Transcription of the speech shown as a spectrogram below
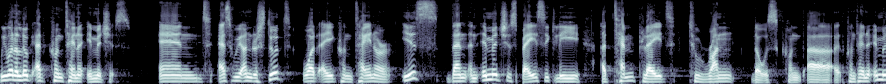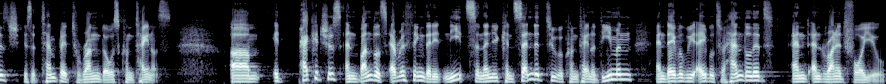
we want to look at container images. And as we understood what a container is, then an image is basically a template to run those, con uh, a container image is a template to run those containers. Um, it packages and bundles everything that it needs, and then you can send it to a container daemon, and they will be able to handle it and, and run it for you.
